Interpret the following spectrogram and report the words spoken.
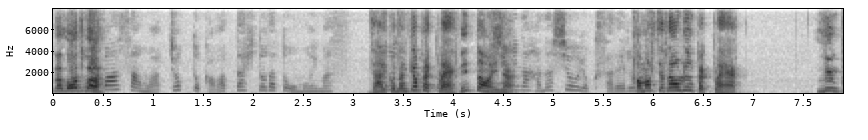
แล้วรถล่ะ ยายคนนั้นก็แปลกๆ นิดหน่อยน่ะ เขามักจะเล่าเรื่องแปลกๆ เรื่องแ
